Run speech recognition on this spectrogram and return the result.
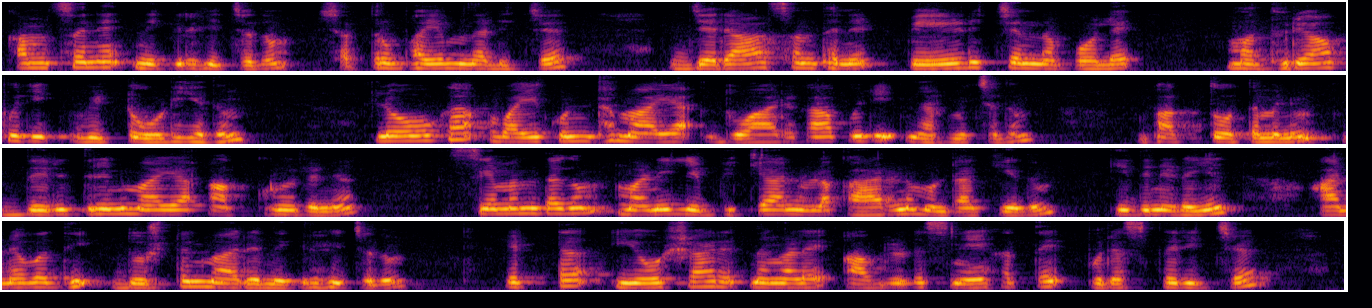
കംസനെ നിഗ്രഹിച്ചതും ശത്രുഭയം നടിച്ച് ജരാസന്ധനെ പേടിച്ചെന്ന പോലെ മധുരാപുരി വിട്ടോടിയതും ലോക വൈകുണ്ഠമായ ദ്വാരകാപുരി നിർമ്മിച്ചതും ഭക്തോത്തമനും ദരിദ്രനുമായ അക്രൂരന് സ്യമന്തകം മണി ലഭിക്കാനുള്ള കാരണമുണ്ടാക്കിയതും ഇതിനിടയിൽ അനവധി ദുഷ്ടന്മാരെ നിഗ്രഹിച്ചതും എട്ട് യോഷാരത്നങ്ങളെ അവരുടെ സ്നേഹത്തെ പുരസ്കരിച്ച്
